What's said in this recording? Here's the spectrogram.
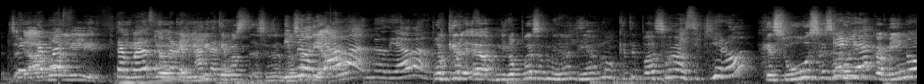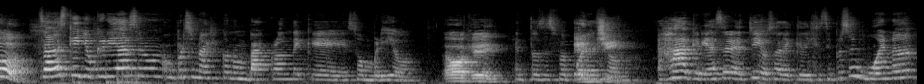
¿te- te amo a Lilith. te acuerdas? Yo de que Lilith que no, no y me el odiaban, me odiaban. Porque ah, no puedes admirar al diablo. ¿Qué te pasa? Porque si quiero. Jesús es el Quería- único camino. ¿Sabes que Yo quería hacer un, un personaje con un background de que sombrío. Ah, ok. Entonces fue por Edgy. eso. Ajá, quería ser edgy, o sea, de que dije, siempre soy buena,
